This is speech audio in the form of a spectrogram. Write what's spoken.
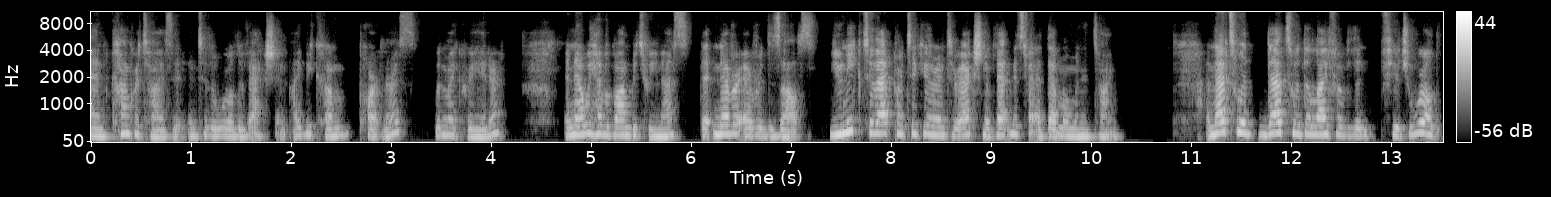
and concretize it into the world of action. I become partners with my creator. And now we have a bond between us that never ever dissolves, unique to that particular interaction of that mitzvah at that moment in time. And that's what that's what the life of the future world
